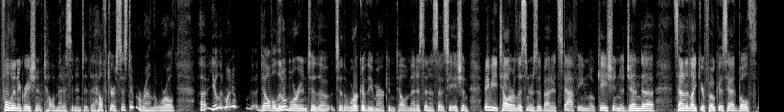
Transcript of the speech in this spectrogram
full integration of telemedicine into the healthcare system around the world. Uh, Yulun, why don't delve a little more into the to the work of the American Telemedicine Association. Maybe tell our listeners about its staffing, location, agenda. It sounded like your focus had both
